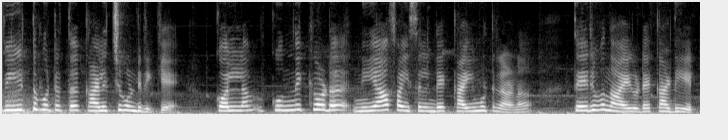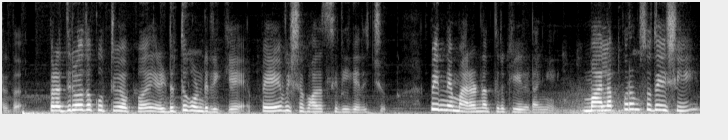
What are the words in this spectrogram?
വീട്ടുമുറ്റത്ത് കളിച്ചുകൊണ്ടിരിക്കെ കൊല്ലം കുന്നിക്കോട് നിയാ ഫൈസലിന്റെ കൈമുട്ടിനാണ് തെരുവ് നായയുടെ കടിയേറ്റത്. പ്രതിരോധ കുത്തിവയ്പ്പ് എടുത്തുകൊണ്ടിരിക്കെ പേ വിഷബാധ സ്ഥിരീകരിച്ചു. പിന്നെ മരണത്തിന് കീഴടങ്ങി. മലപ്പുറം സ്വദേശി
